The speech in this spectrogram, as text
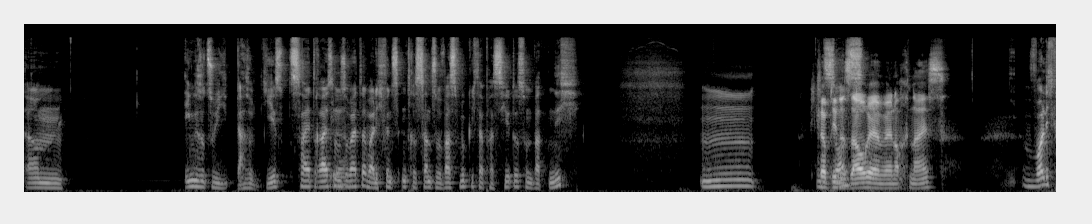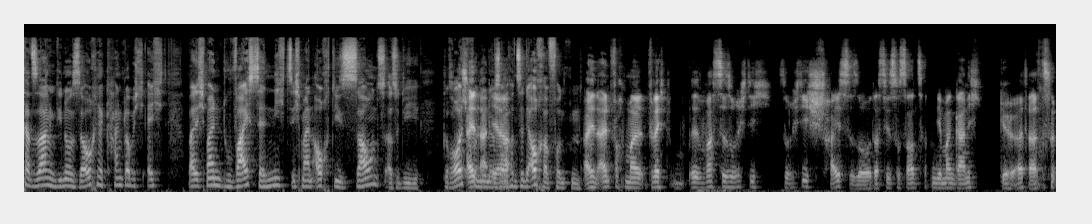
ähm, irgendwie so zu, also Jesu-Zeit reisen und Ja. so weiter, weil ich finde es interessant, so was wirklich da passiert ist und was nicht. Mm, Ich glaube, Dinosaurier wäre noch nice. wollte ich gerade sagen, Dinosaurier kann, glaube ich, echt, weil ich meine, du weißt ja nichts. Ich meine, auch die Sounds, also die Geräusche von Ein- ja. Dinosauriern sind ja auch erfunden. Ein, einfach mal, vielleicht äh, war es ja so richtig, so richtig scheiße, so, dass die so Sounds hatten, die man gar nicht gehört hat. So.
